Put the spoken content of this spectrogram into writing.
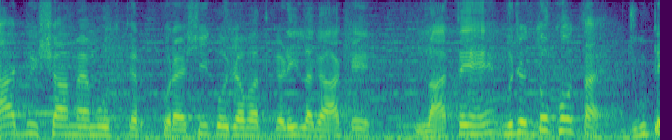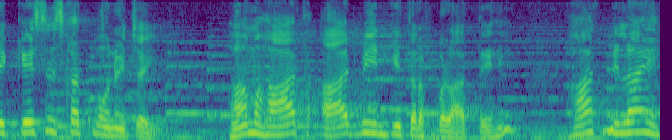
आज भी शाह महमूद कुरैशी को जब हथकड़ी लगा के लाते हैं, मुझे दुख होता है। झूठे केसेस ख़त्म होने चाहिए। हम हाथ आज भी इनकी तरफ़ बढ़ाते हैं। हाथ मिलाएँ।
